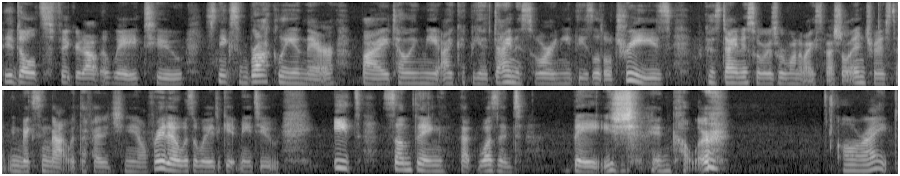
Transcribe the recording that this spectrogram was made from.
the adults figured out a way to sneak some broccoli in there by telling me I could be a dinosaur and eat these little trees because dinosaurs were one of my special interests. And mixing that with the fettuccine alfredo was a way to get me to eat something that wasn't beige in color. All right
